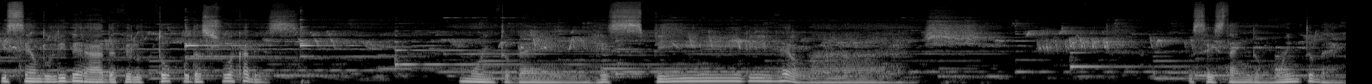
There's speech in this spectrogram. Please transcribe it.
e sendo liberada pelo topo da sua cabeça. Muito bem, respire e relaxe. Você está indo muito bem.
